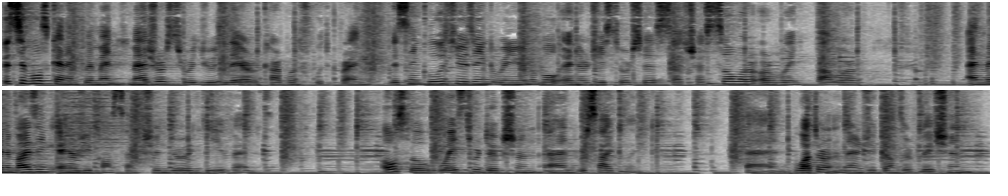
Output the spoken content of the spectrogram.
Festivals can implement measures to reduce their carbon footprint. This includes using renewable energy sources such as solar or wind power and minimizing energy consumption during the event. Also, waste reduction and recycling, and water and energy conservation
